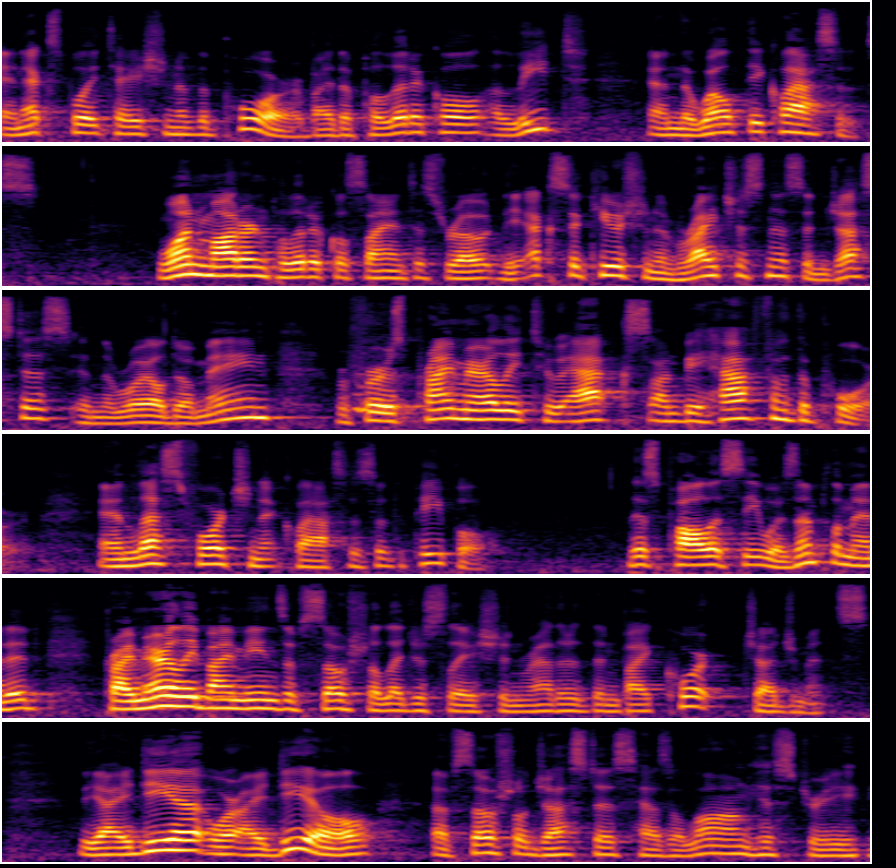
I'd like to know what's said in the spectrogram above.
and exploitation of the poor by the political elite and the wealthy classes. One modern political scientist wrote The execution of righteousness and justice in the royal domain refers primarily to acts on behalf of the poor and less fortunate classes of the people. This policy was implemented primarily by means of social legislation rather than by court judgments. The idea or ideal of social justice has a long history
